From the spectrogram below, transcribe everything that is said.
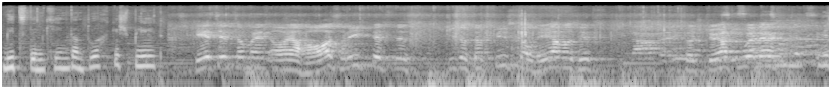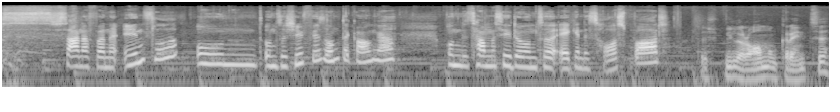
mit den Kindern durchgespielt. Geht jetzt einmal in euer Haus, richtet das wieder so ein bisschen her, was jetzt zerstört wurde. Wir sind auf einer Insel und unser Schiff ist untergegangen. Und jetzt haben wir sich da unser eigenes Haus gebaut. Das Spiel Raum und Grenze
